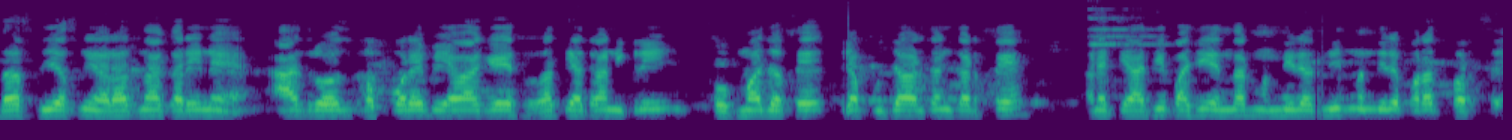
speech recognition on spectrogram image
દસ દિવસની આરાધના કરીને આજ રોજ બપોરે બે વાગે રથયાત્રા નીકળી, શોભમાં જશે, ત્યાં પૂજા અર્ચન કરશે અને ત્યાંથી પાછી અંદર મંદિરે, નિજ મંદિરે પરત ફરશે.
